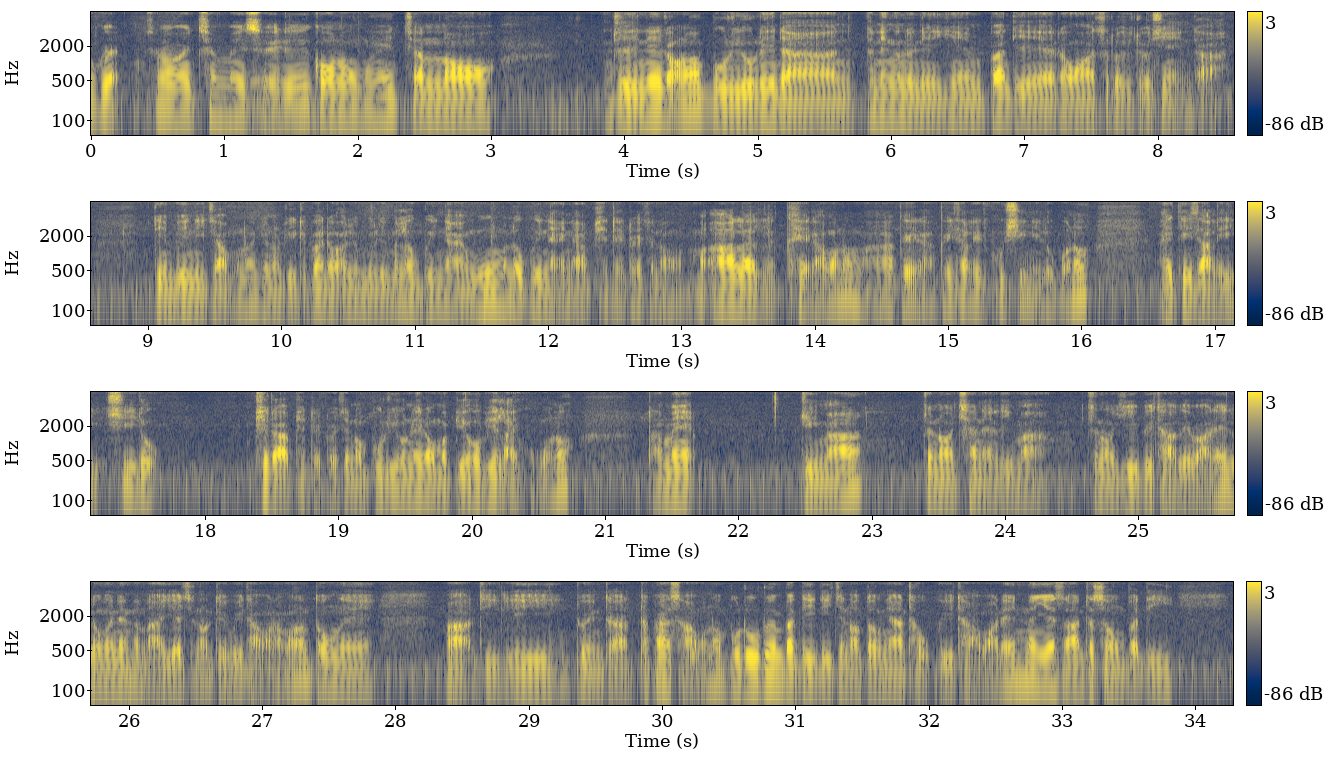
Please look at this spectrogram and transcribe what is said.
ဟုတ်ကဲ့ကျွန်တော်ချစ်မိတ်ဆွေတွေအကုန်လုံးပဲကျွန်တော်ဒီနေ့တော့နော်ဘူရီယိုလေးဒါတနင်္ဂနွေနေ့ရင်ပတ်တည်းရတော့ဆိုလို့လို့ရှိရင်ဒါတင်ပေးနေကြပါတော့ကျွန်တော်ဒီတစ်ပတ်တော့အဲ့လိုမျိုးလေးမလုပ်ပေးနိုင်ဘူးမလုပ်ပေးနိုင်တာဖြစ်တဲ့အတွက်ကျွန်တော်မအားလက်ခဲ့တာပေါ့နော်မအားခဲ့တာကိစ္စလေးတစ်ခုရှိနေလို့ပေါ့နော်အဲ့ကိစ္စလေးရှိလို့ဖြစ်တာဖြစ်တဲ့အတွက်ကျွန်တော်ဘူရီယိုနဲ့တော့မပြောပြလိုက်ဘူးပေါ့နော်ဒါမဲ့ဒီမှာကျွန်တော် channel လေးမှာကျွန်တော်ရေးပေးထားခဲ့ပါတယ်လွန်ခဲ့တဲ့နှစ်နာရီကကျွန်တော်တင်ပေးထားပါတော့ပေါ့နော်30 အာဒီလေးတွင်တာတစ်ပတ်စာပေါ့နော်ဘူတိုတွင်ပတ်တိတိကျွန်တော်တုံညာထုတ်ပေးထားပါတယ်နှစ်ရက်စာတစ်စုံပတ်တိ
